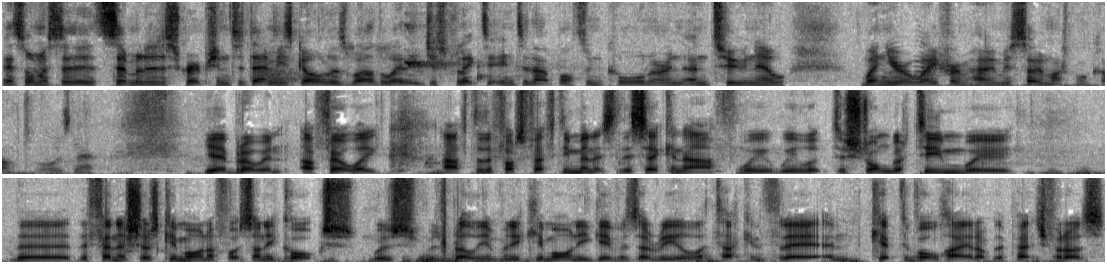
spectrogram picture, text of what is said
It's almost a similar description to Demi's goal as well, the way that he just flicked it into that bottom corner and, and 2 0 when you're away from home is so much more comfortable, isn't it? Yeah, brilliant. I felt like after the first 15 minutes of the second half, we, we looked a stronger team. We the the finishers came on. I thought Sonny Cox was was brilliant when he came on. He gave us a real attacking threat and kept the ball higher up the pitch for us.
